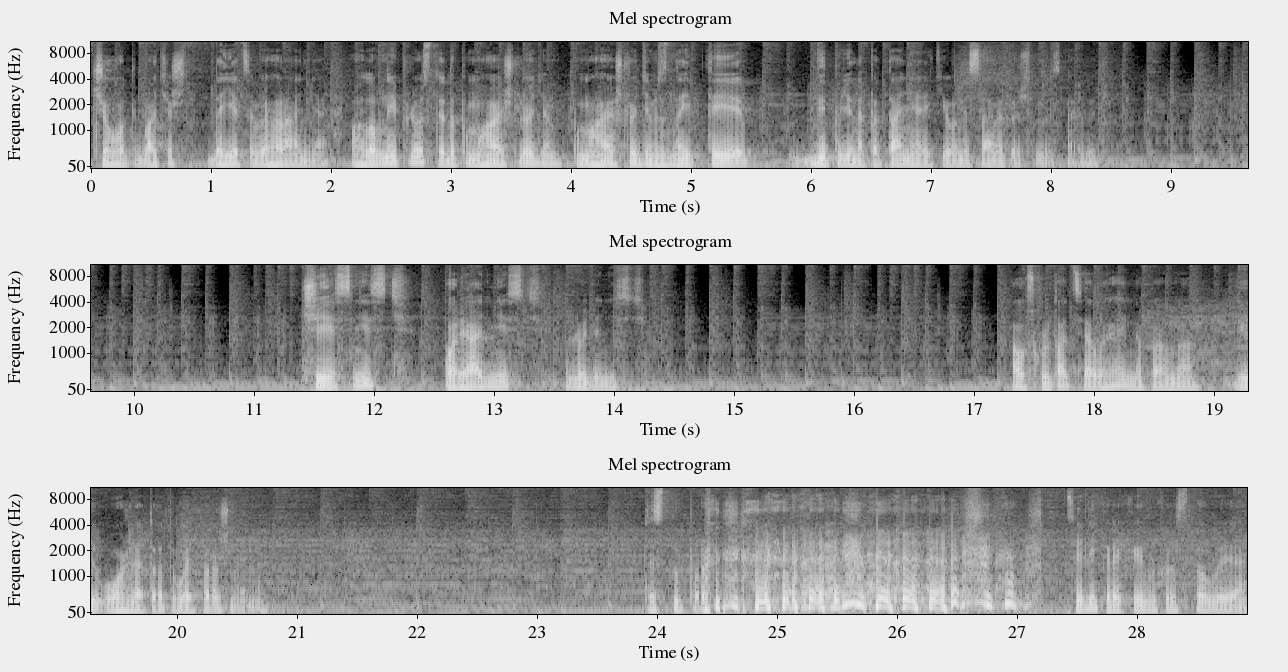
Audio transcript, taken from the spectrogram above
чого ти бачиш, дає це вигорання. Головний плюс ти допомагаєш людям, допомагаєш людям знайти відповіді на питання, які вони самі точно не знайдуть. Чесність, порядність, людяність. Аускультація легень, напевно, і огляд ротової порожнини. Це ступор. Це лікар, який використовує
